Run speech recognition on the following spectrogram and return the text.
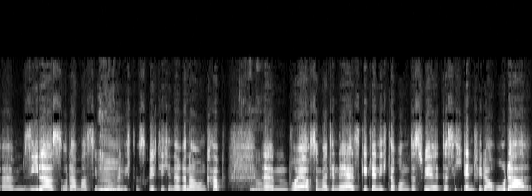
ähm, Silas oder Massimo, mm. wenn ich das richtig in Erinnerung habe, genau. ähm, wo er auch so meinte, naja, es geht ja nicht darum, dass wir, dass ich entweder oder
